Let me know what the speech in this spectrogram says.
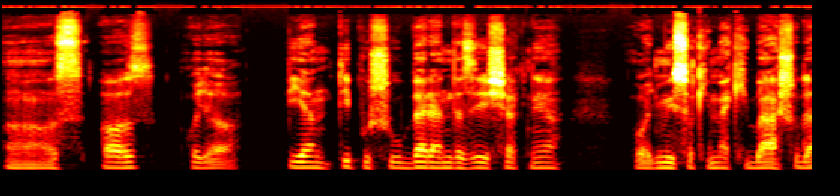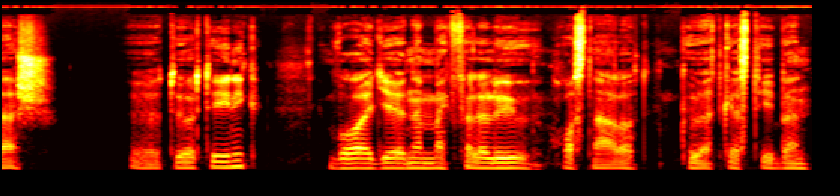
az, az hogy a ilyen típusú berendezéseknél vagy műszaki meghibásodás történik, vagy nem megfelelő használat következtében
